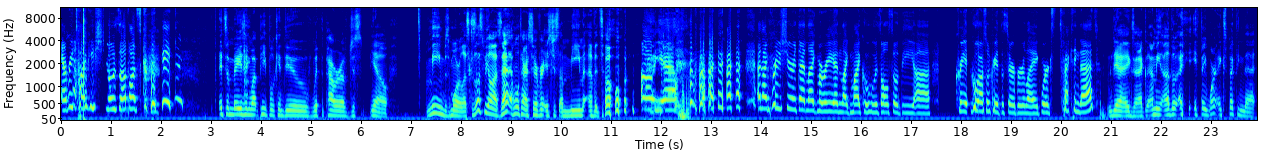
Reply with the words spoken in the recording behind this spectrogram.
every time he shows up on screen. it's amazing what people can do with the power of just you know memes more or less because let's be honest that whole entire server is just a meme of its own Oh yeah, and I'm pretty sure that like Marie and like Michael, who is also the uh create, who also created the server, like we're expecting that. yeah exactly i mean other if they weren't expecting that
